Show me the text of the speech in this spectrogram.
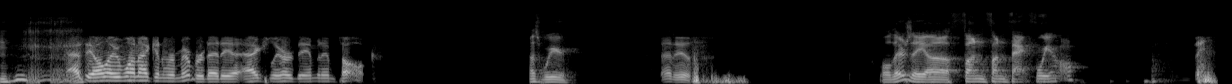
Mhm. That's the only one I can remember that he actually heard the M&M talk. That's weird. That is. Well, there's a uh, fun fun fact for y'all.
